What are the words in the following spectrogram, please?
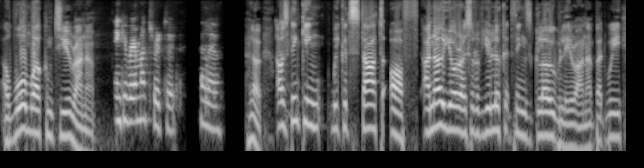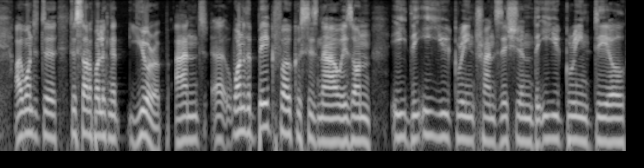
A warm welcome to you, Rana. Thank you very much, Richard. Hello. Hello. I was thinking we could start off. I know you're a sort of you look at things globally, Rana, but we I wanted to to start off by looking at Europe, and uh, one of the big focuses now is on e- the EU green transition, the EU Green Deal.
